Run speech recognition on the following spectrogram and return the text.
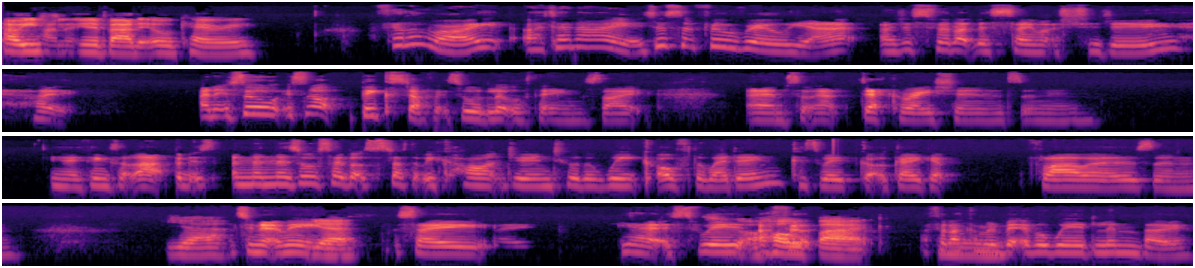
are you panicked. feeling about it all, Kerrie? Feel alright. I don't know. It doesn't feel real yet. I just feel like there's so much to do. Like, and it's all it's not big stuff. It's all little things like um, something like decorations and you know things like that. But it's and then there's also lots of stuff that we can't do until the week of the wedding because we've got to go get flowers and Yeah, do you know what I mean? Yeah. So yeah, it's weird. got to I hold feel, back. I feel like I'm in a bit of a weird limbo.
